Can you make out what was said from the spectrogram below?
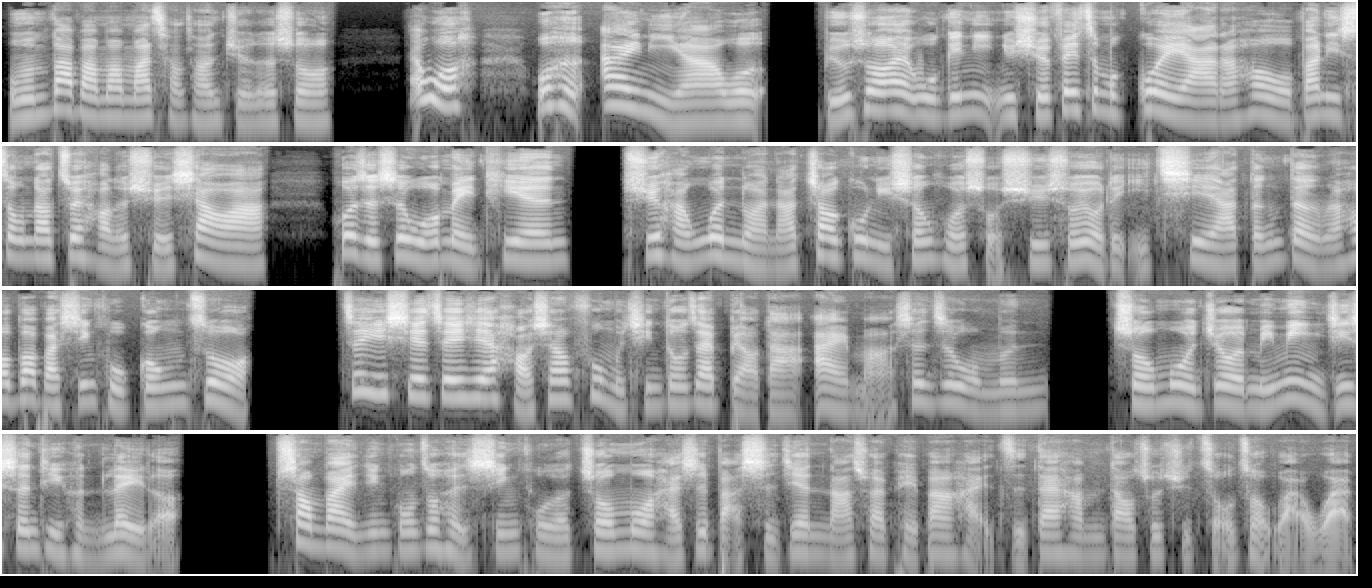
我们爸爸妈妈常常觉得说，哎，我我很爱你啊，我比如说，哎，我给你你学费这么贵啊，然后我把你送到最好的学校啊，或者是我每天。嘘寒问暖啊，照顾你生活所需所有的一切啊，等等。然后爸爸辛苦工作，这一些这一些，好像父母亲都在表达爱嘛。甚至我们周末就明明已经身体很累了，上班已经工作很辛苦了，周末还是把时间拿出来陪伴孩子，带他们到处去走走玩玩。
